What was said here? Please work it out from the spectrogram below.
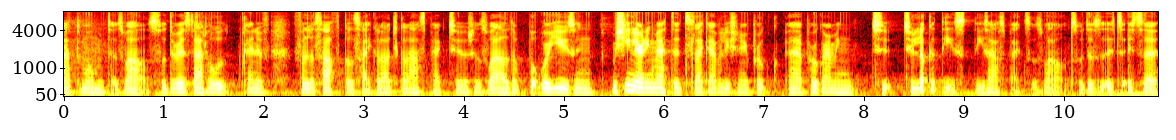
at the moment as well. So there is that whole kind of philosophical, psychological aspect to it as well. But we're using machine learning methods like evolutionary uh, programming to, to look at these these aspects as well. So it's it's a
